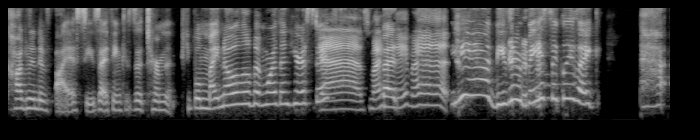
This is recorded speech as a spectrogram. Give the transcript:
cognitive biases, I think is a term that people might know a little bit more than heuristics. Yes, my but favorite. Yeah, these are basically like pa-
